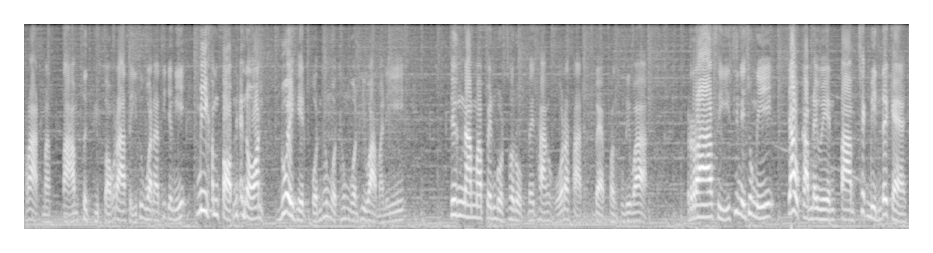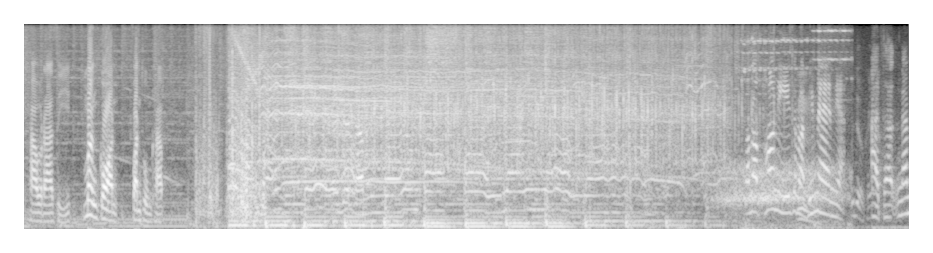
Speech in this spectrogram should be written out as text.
พลาดมาตามศึกกิบสองราศีทุกวันอาทิตย์อย่างนี้ มีคำตอบแน่นอนด้วยเหตุผลทั้งหมดทั้งมวลที่ว่ามานี้ จึงนำมาเป็นบทสรุปในทางโหราศาสตร์แบบฟันธงที่ว่า ราศีที่ในช่วงนี้เจ้ากรรมในเวรตามเช็คบินได้แก่ชาวราศีมังกรฟันธงครับ สำหรับข้อนี้สำหรับพี่แมนเนี่ยอาจจะนั่น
